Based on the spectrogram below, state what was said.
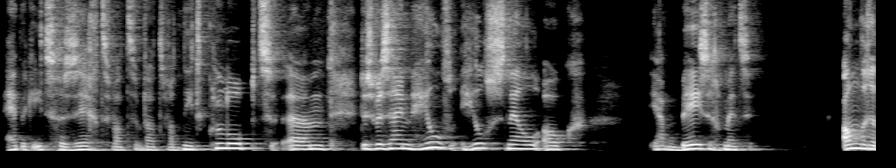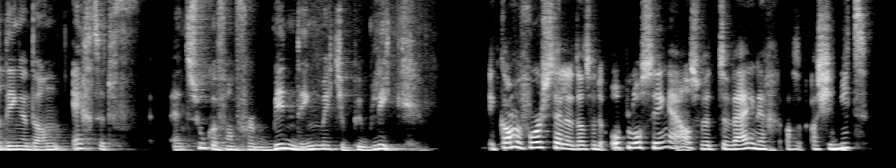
heb ik iets gezegd wat, wat, wat niet klopt? Um, dus we zijn heel, heel snel ook ja, bezig met andere dingen dan echt het, het zoeken van verbinding met je publiek. Ik kan me voorstellen dat we de oplossing, als we te weinig, als, als je niet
